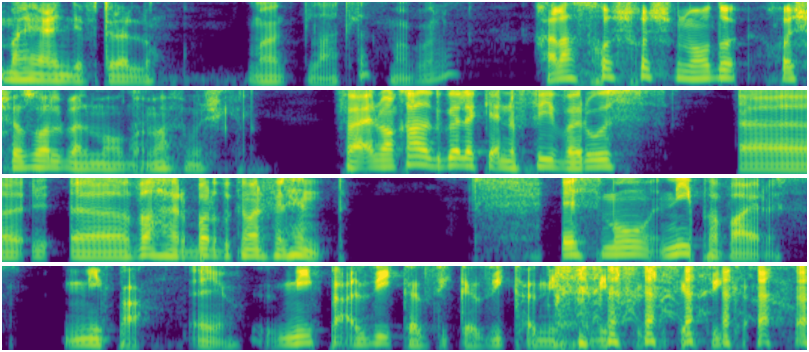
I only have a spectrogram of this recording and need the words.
ما هي عندي في Trello. ما طلعت لك ما اقولها خلاص خش خش في الموضوع. خش في صلب الموضوع ما في مشكلة. فالمقالة تقول لك إنه في فيروس آه آه ظهر برضه كمان في الهند. اسمه Nipah virus. نيبا. أيوه. نيبا زيكا زيكا زيكا نيبا نيبا زيكا زيكا.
